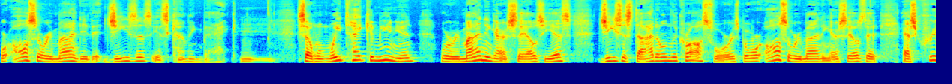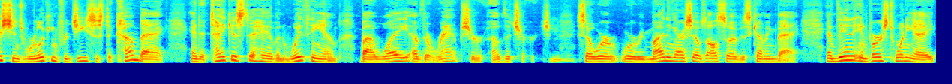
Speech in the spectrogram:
we're also reminded that Jesus is coming back. Mm. So when we take communion, we're reminding ourselves, yes, Jesus died on the cross for us, but we're also reminding ourselves that as Christians, we're looking for Jesus to come back and to take us to heaven with him by way of the rapture of the church. Mm. So we're, we're reminding ourselves also of his coming back. And then in verse 28,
